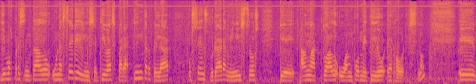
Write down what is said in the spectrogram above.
y hemos presentado una serie de iniciativas para interpelar o censurar a ministros que han actuado o han cometido errores. Eh,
